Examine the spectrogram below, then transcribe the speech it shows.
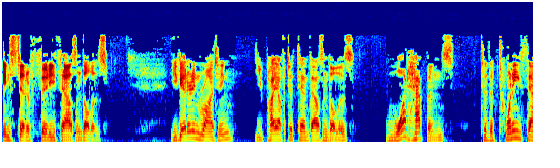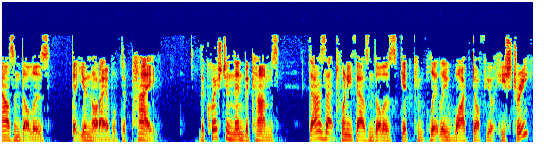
instead of $30,000. You get it in writing, you pay off to $10,000. What happens to the $20,000 that you're not able to pay? The question then becomes, does that $20,000 get completely wiped off your history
